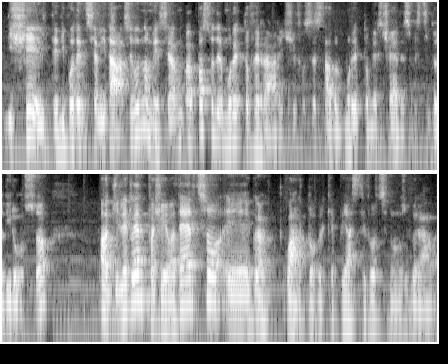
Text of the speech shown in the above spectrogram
di scelte, di potenzialità. Secondo me, se al, al, posto del muretto Ferrari ci fosse stato il muretto Mercedes vestito di rosso, oggi Leclerc faceva terzo e quarto, perché Piastri forse non lo superava.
